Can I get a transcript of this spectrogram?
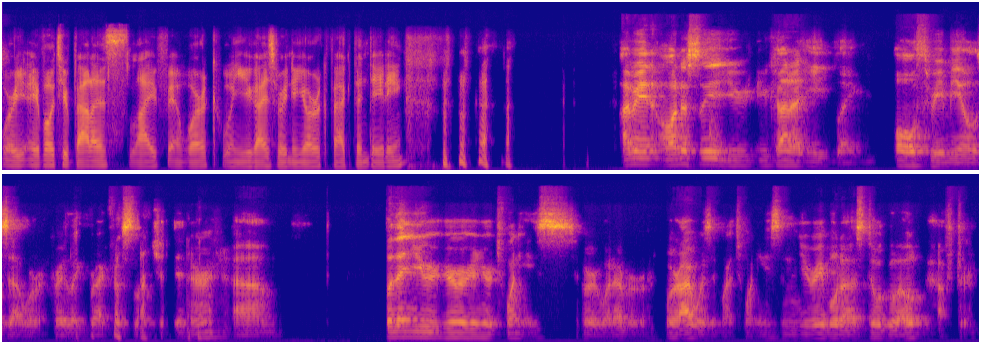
Were you able to balance life and work when you guys were in New York back then dating? I mean, honestly, you you kind of eat like all three meals at work, right? Like breakfast, lunch, and dinner. Um, but then you're you're in your twenties or whatever, where I was in my twenties, and you're able to still go out after.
